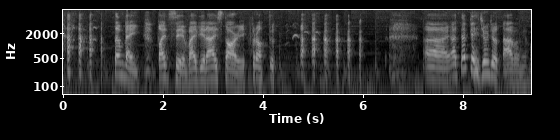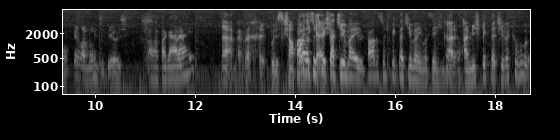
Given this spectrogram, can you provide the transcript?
Também, pode ser, vai virar story. Pronto. Ai, até perdi onde eu tava, meu irmão. Pelo amor de Deus. Fala pra caralho. Ah, é por isso que chama Fala podcast. Fala da sua expectativa filho. aí. Fala da sua expectativa aí, vocês. Cara, então. a minha expectativa é que, eu vou,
